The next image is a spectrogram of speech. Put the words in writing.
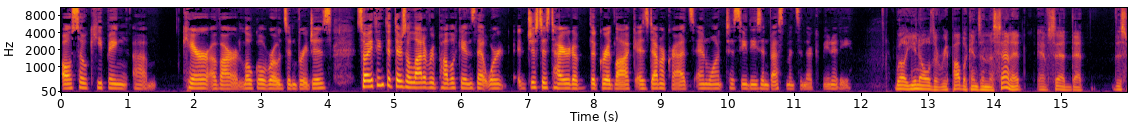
also keeping um, care of our local roads and bridges. So I think that there's a lot of Republicans that were just as tired of the gridlock as Democrats and want to see these investments in their community. Well, you know, the Republicans in the Senate have said that this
